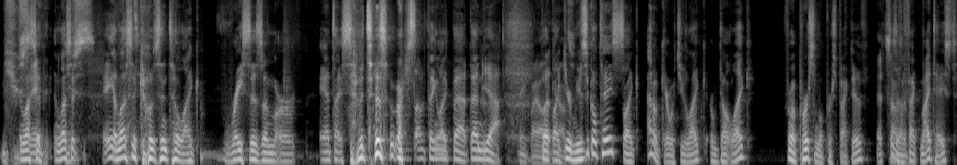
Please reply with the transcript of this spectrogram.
You Unless it- unless it- unless that. it goes into like racism or anti-Semitism or something like that. Then yeah, I think by all but like your musical tastes, like I don't care what you like or don't like from a personal perspective. it doesn't like, affect my taste.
